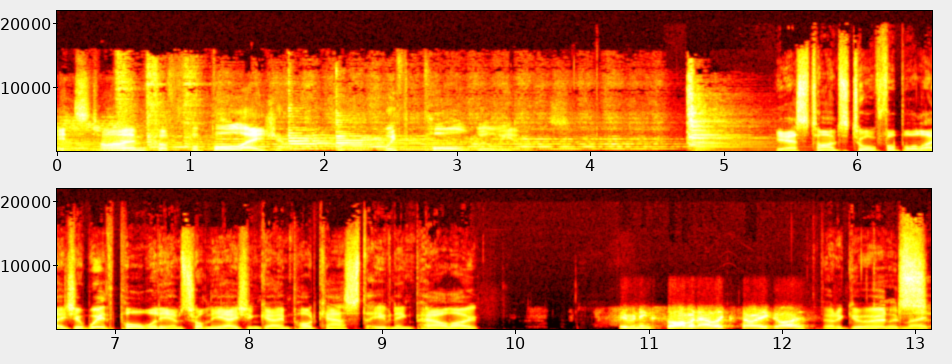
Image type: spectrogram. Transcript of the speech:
It's time for Football Asia with Paul Williams. Yes, time to talk Football Asia with Paul Williams from the Asian Game Podcast. Evening, Paolo. Evening, Simon. Alex, how are you guys? Very good. Good, mate.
